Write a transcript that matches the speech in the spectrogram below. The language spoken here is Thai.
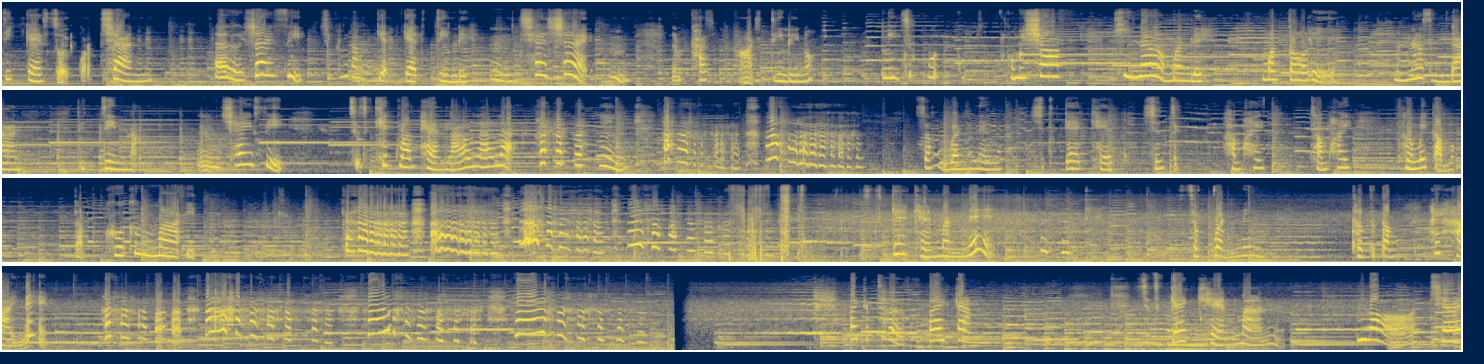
ที่แกสวยกว่าฉัน เออใช่สิฉันก็รังเกียจแกจริงดิอืมใช่ใช่อืมแล้วคัสหาจริงดิเนาะนี่จะพูดกูไม่ชอบขี้หน้ามันเลย มันตอเหลมันน่าสันดานที่จริงอะ อืมใช่สิฉันจะคิดวางแผนแล้วแล้วล่ะ สักวันหนึ่งฉันจะแก้เคล็ดฉันจะทำให้ทำให้เธอไม่กลับมากลับคู่ขึ้นมาอีกแก้แค้นมันแน่สักวันหนึ่งเธอจะทำให้หายแน่ กันเถอะไปกัน ฉันจะแก้แค้นมันหรอ ใช่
